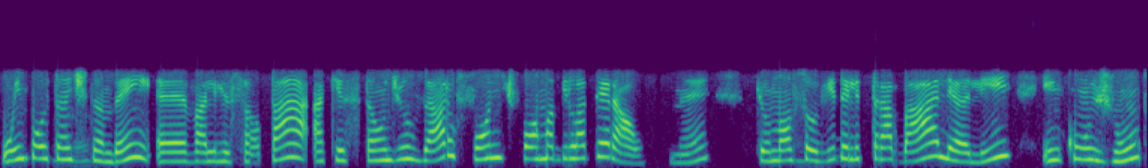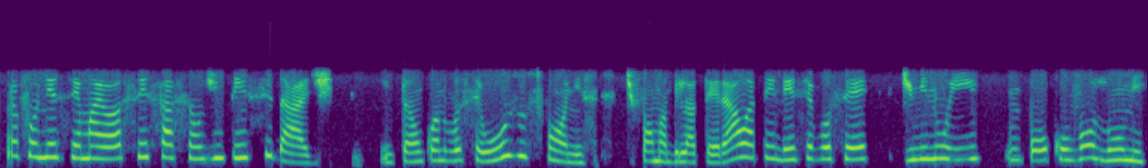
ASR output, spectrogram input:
O importante uhum. também é, vale ressaltar a questão de usar o fone de forma bilateral, né? Que o nosso ouvido ele trabalha ali em conjunto para fornecer maior sensação de intensidade. Então, quando você usa os fones de forma bilateral, a tendência é você diminuir um pouco o volume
